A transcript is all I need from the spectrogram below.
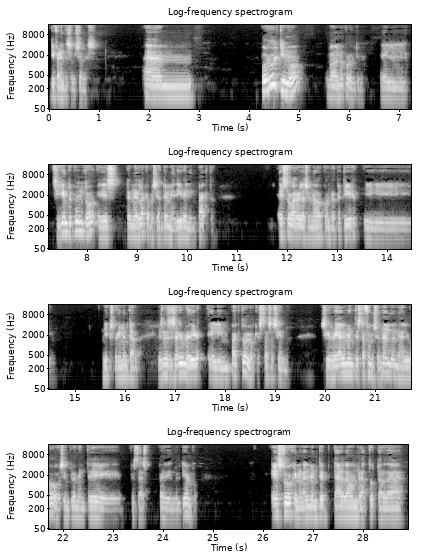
diferentes soluciones. por último, bueno, no por último, el siguiente punto es tener la capacidad de medir el impacto. Esto va relacionado con repetir y, experimentar. Es necesario medir el impacto de lo que estás haciendo. Si realmente está funcionando en algo o simplemente estás perdiendo el tiempo. Esto generalmente tarda un rato, tarda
